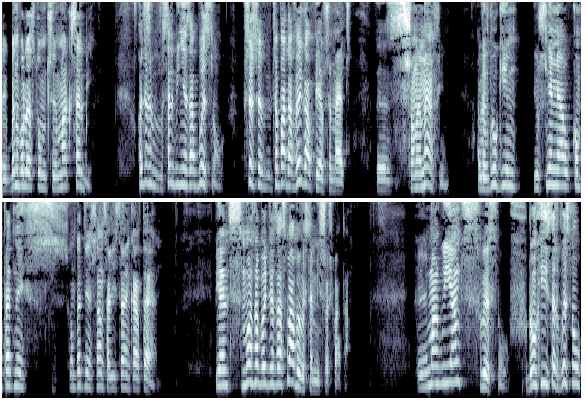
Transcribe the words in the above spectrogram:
jak Ben Wolestum czy Mark Selby. Chociaż Selby nie zabłysnął. Przecież Czepada wygrał pierwszy mecz yy, z Seanem Murphym, ale w drugim już nie miał kompletnych, kompletnie szans Alisterem Carterem. Więc można powiedzieć za słaby występ mistrza świata. Y, Mark Williams wysnął. John Higgins też wysnął.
